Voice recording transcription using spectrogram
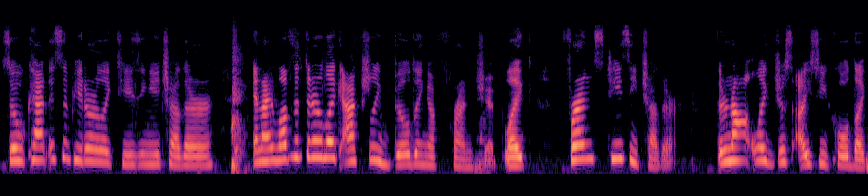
so Katniss and Peeta are like teasing each other, and I love that they're like actually building a friendship. Like friends tease each other. They're not like just icy cold like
